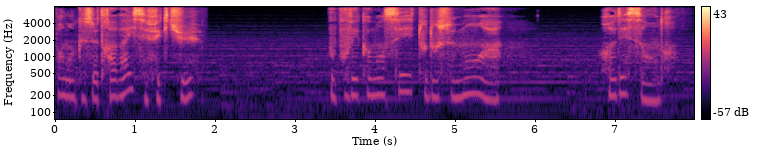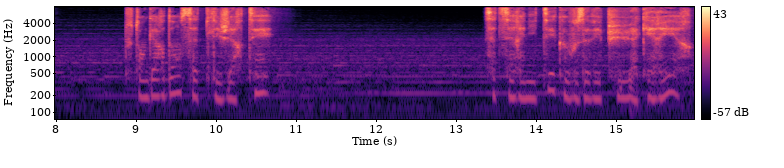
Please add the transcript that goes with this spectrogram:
Pendant que ce travail s'effectue, vous pouvez commencer tout doucement à redescendre tout en gardant cette légèreté, cette sérénité que vous avez pu acquérir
